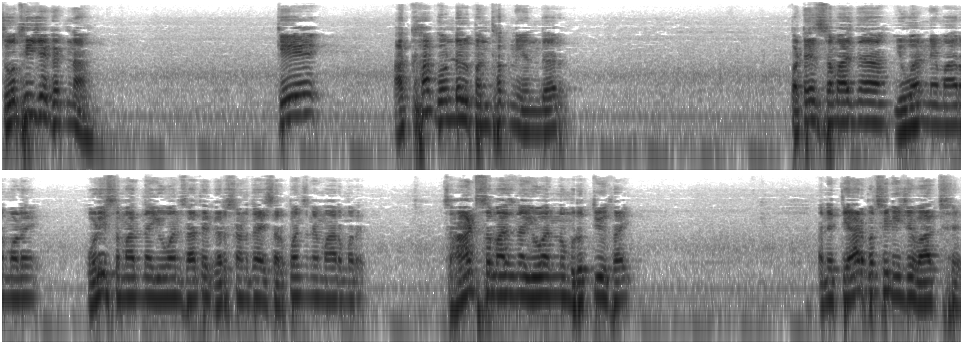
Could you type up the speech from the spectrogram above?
ચોથી જે ઘટના, કે આખા ગોંડલ પંથકની અંદર પટેલ સમાજના યુવાનને માર મળે હોળી સમાજના યુવાન સાથે ઘર્ષણ થાય, સરપંચને માર મળે જાટ સમાજના યુવાનનું મૃત્યુ થાય અને ત્યાર પછીની જે વાત છે,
